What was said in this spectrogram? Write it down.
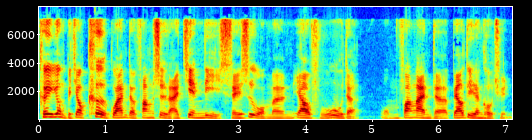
可以用比较客观的方式来建立谁是我们要服务的我们方案的标的人口群。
